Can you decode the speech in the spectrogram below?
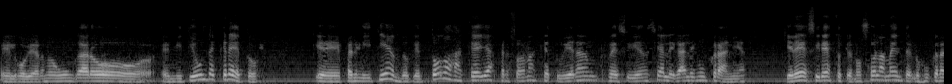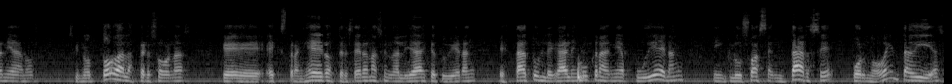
el gobierno húngaro emitió un decreto permitiendo que todas aquellas personas que tuvieran residencia legal en Ucrania, quiere decir esto que no solamente los ucranianos, sino todas las personas que extranjeros, terceras nacionalidades que tuvieran estatus legal en Ucrania pudieran incluso asentarse por 90 días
